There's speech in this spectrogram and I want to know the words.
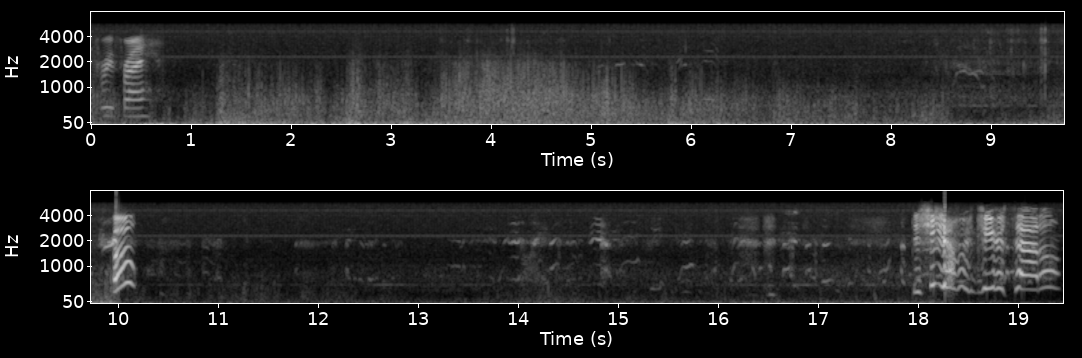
free fry. Oh! Did she jump into your saddle?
